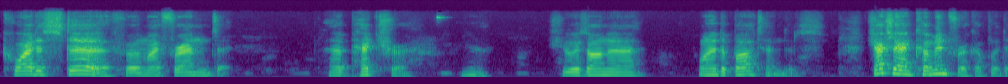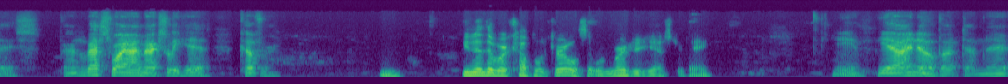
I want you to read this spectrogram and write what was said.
quite a stir for my friend uh, Petra. Yeah. She was on uh, one of the bartenders. She actually hadn't come in for a couple of days. And that's why I'm actually here covering. You know, there were a couple of girls that were murdered yesterday. Yeah, yeah, I know about them. They,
